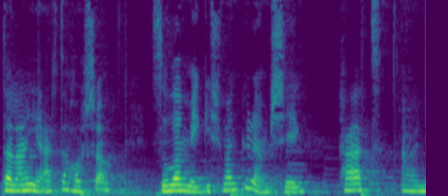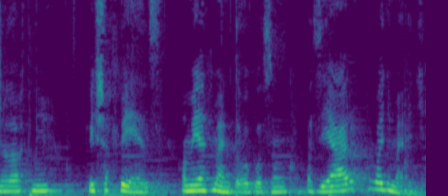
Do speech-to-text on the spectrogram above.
Talán járt a hasa? Szóval mégis van különbség? Hát, árnyalatnyi. És a pénz, amiért megdolgozunk, az jár vagy megy?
